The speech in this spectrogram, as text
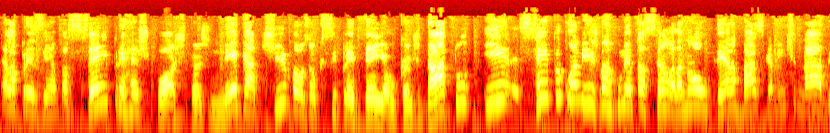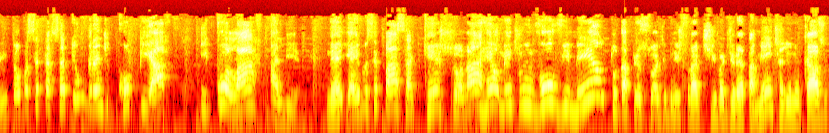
ela apresenta sempre respostas negativas ao que se pleiteia o candidato e sempre com a mesma argumentação, ela não altera basicamente nada. Então você percebe que é um grande copiar e colar ali. Né? E aí você passa a questionar realmente o envolvimento da pessoa administrativa diretamente, ali no caso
